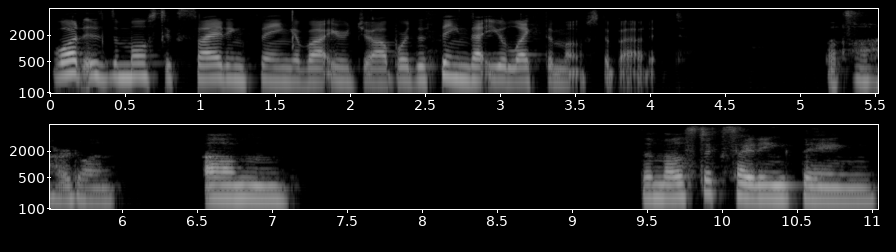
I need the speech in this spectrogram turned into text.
what is the most exciting thing about your job or the thing that you like the most about it? That's a hard one. Um, the most exciting thing,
